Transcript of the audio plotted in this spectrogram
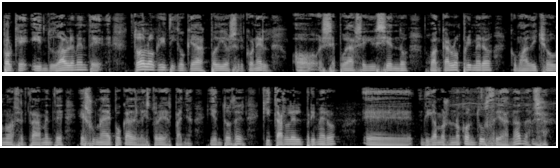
porque indudablemente todo lo crítico que has podido ser con él o se pueda seguir siendo, Juan Carlos I, como ha dicho uno acertadamente, es una época de la historia de España. Y entonces quitarle el primero, eh, digamos, no conduce a nada.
